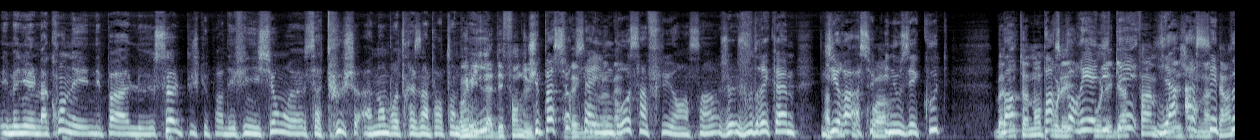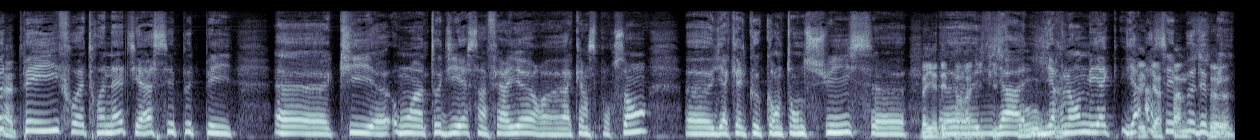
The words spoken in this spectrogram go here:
Emmanuel Macron n'est pas le seul, puisque par définition, euh, ça touche un nombre très important de Oui, mais pays. il l'a défendu Je suis pas sûr que ça ait une grosse influence. hein. Je, je voudrais quand même Ah dire bon, à, ceux qui nous écoutent. Bah, notamment pour parce qu'en réalité, il y a assez peu de pays, il faut être honnête, il y a assez peu de pays euh, qui euh, ont un taux d'IS inférieur euh, à 15%. Euh, il y a quelques cantons de Suisse, Bah, il y a a l'Irlande, mais il y a, il y a assez peu de pays.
